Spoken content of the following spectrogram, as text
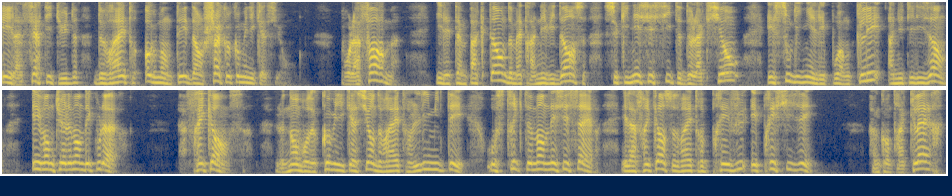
et la certitude devra être augmentée dans chaque communication. Pour la forme, il est impactant de mettre en évidence ce qui nécessite de l'action et souligner les points clés en utilisant éventuellement des couleurs. La fréquence, le nombre de communications devra être limité au strictement nécessaire et la fréquence devra être prévue et précisée. Un contrat clair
